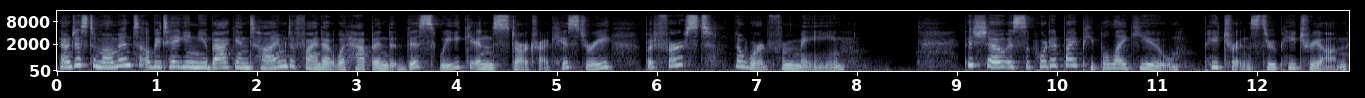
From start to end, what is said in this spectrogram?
Now, in just a moment, I'll be taking you back in time to find out what happened this week in Star Trek history, but first, a word from me. This show is supported by people like you, patrons through Patreon.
